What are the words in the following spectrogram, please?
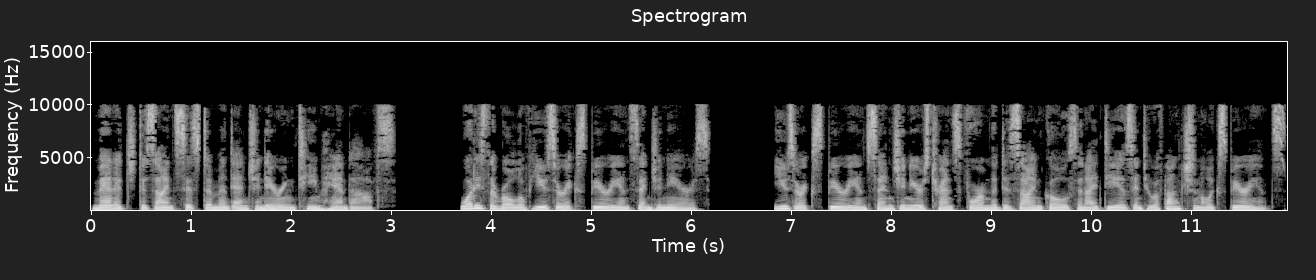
manage design system and engineering team handoffs. What is the role of user experience engineers? User experience engineers transform the design goals and ideas into a functional experience.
